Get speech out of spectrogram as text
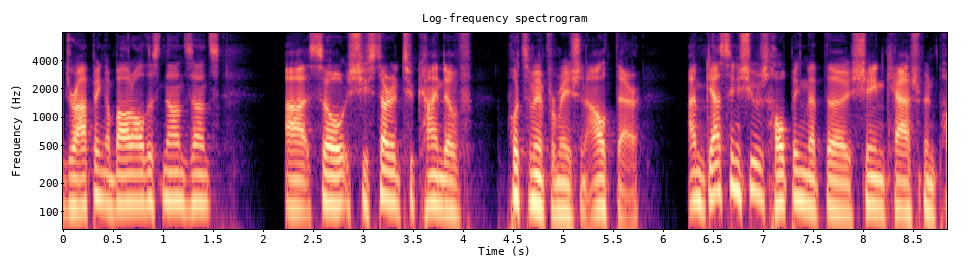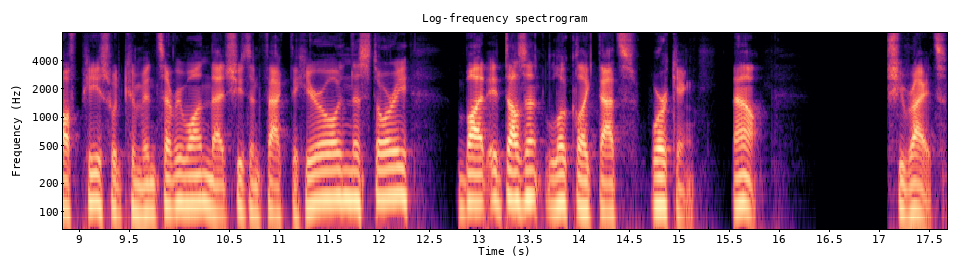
dropping about all this nonsense. Uh, so she started to kind of put some information out there. I'm guessing she was hoping that the Shane Cashman puff piece would convince everyone that she's in fact the hero in this story, but it doesn't look like that's working. Now, she writes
